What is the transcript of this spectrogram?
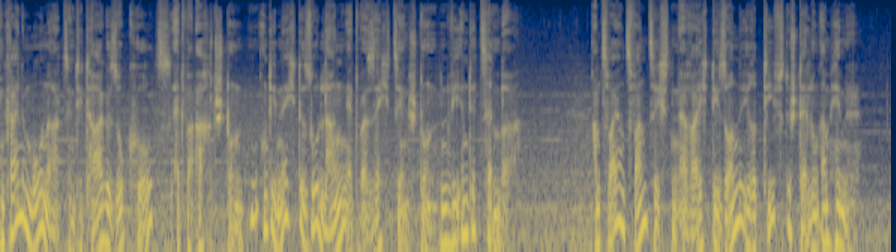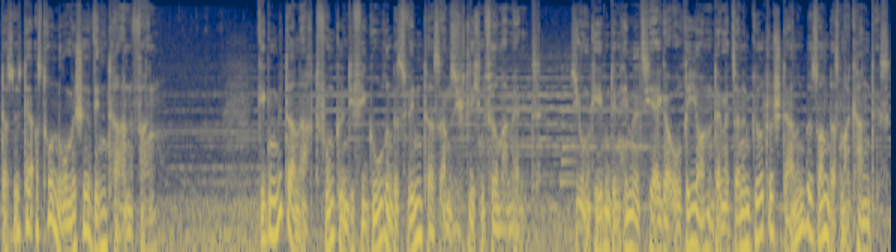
In keinem Monat sind die Tage so kurz, etwa acht Stunden, und die Nächte so lang, etwa 16 Stunden, wie im Dezember. Am 22. erreicht die Sonne ihre tiefste Stellung am Himmel. Das ist der astronomische Winteranfang. Gegen Mitternacht funkeln die Figuren des Winters am südlichen Firmament. Sie umgeben den Himmelsjäger Orion, der mit seinen Gürtelsternen besonders markant ist.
